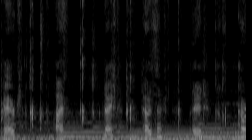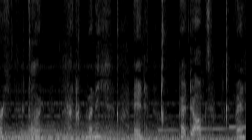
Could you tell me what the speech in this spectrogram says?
parents have nice houses and cars and money and pet dogs and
